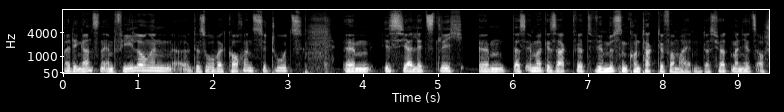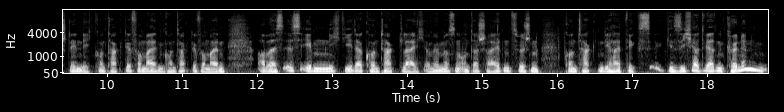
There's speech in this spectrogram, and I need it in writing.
bei den ganzen Empfehlungen äh, des Robert Koch Instituts ähm, ist ja letztlich ähm, dass immer gesagt wird, wir müssen Kontakte vermeiden. Das hört man jetzt auch ständig. Kontakte vermeiden, Kontakte vermeiden. Aber es ist eben nicht jeder Kontakt gleich. Und wir müssen unterscheiden zwischen Kontakten, die halbwegs gesichert werden können,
